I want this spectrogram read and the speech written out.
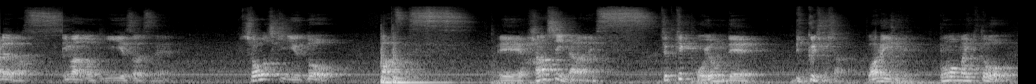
うございます。今の ES はですね正直に言うと×です、えー、話にならないです。ちょ結構読んでびっくりしました。悪い意味で。このままいくと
